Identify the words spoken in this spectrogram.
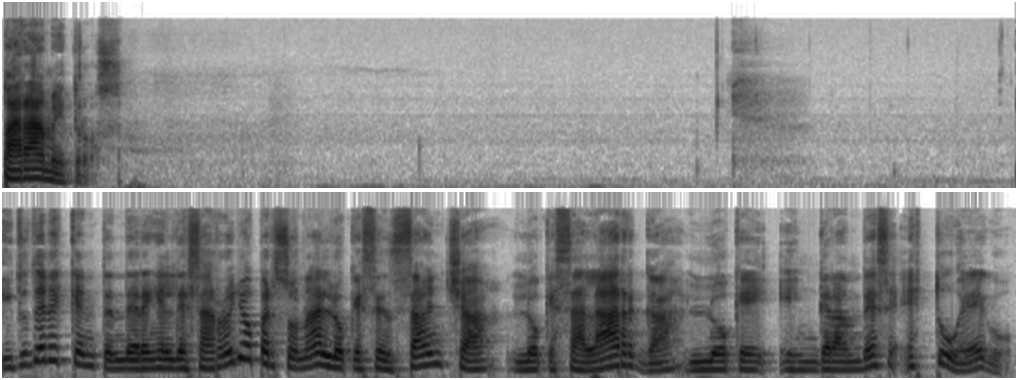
parámetros. Y tú tienes que entender, en el desarrollo personal lo que se ensancha, lo que se alarga, lo que engrandece es tu ego.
